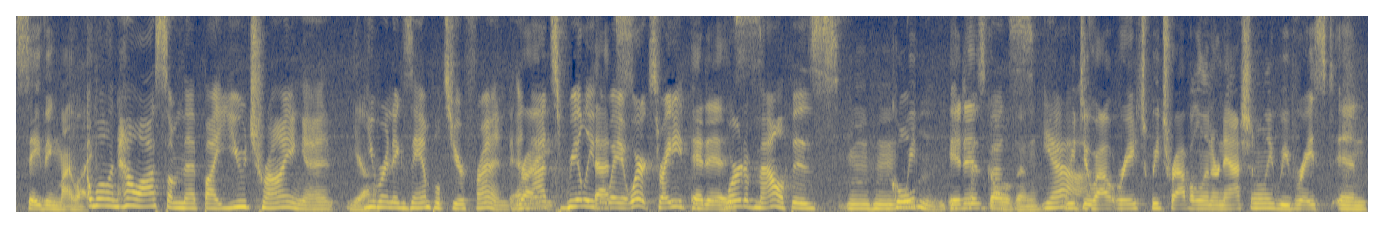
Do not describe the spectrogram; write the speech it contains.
saving my life. Well, and how awesome that by you trying it, Yeah. you were an example to your friend, and Right. that's really the way it works, right? it is. Word of mouth is golden. We- it because is that's- golden. Yeah, We do outreach. We travel internationally. We've raced in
